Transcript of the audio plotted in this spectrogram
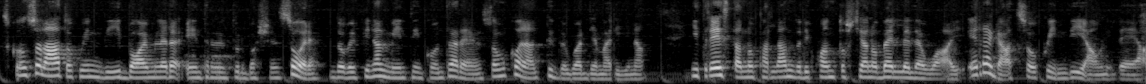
Sconsolato quindi Boimler entra nel turboscensore, dove finalmente incontra Ransom con altri due guardie marina. I tre stanno parlando di quanto siano belle le Hawaii e il ragazzo quindi ha un'idea.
